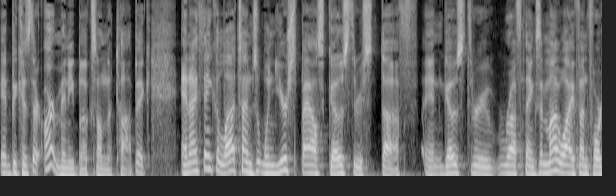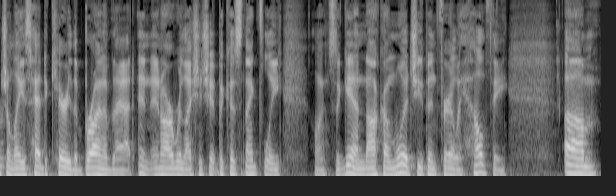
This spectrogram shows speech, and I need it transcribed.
because there aren't many books on the topic. And I think a lot of times when your spouse goes through stuff and goes through rough things, and my wife unfortunately has had to carry the brunt of that in, in our relationship because thankfully, once again, knock on wood, she's been fairly healthy. Um,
